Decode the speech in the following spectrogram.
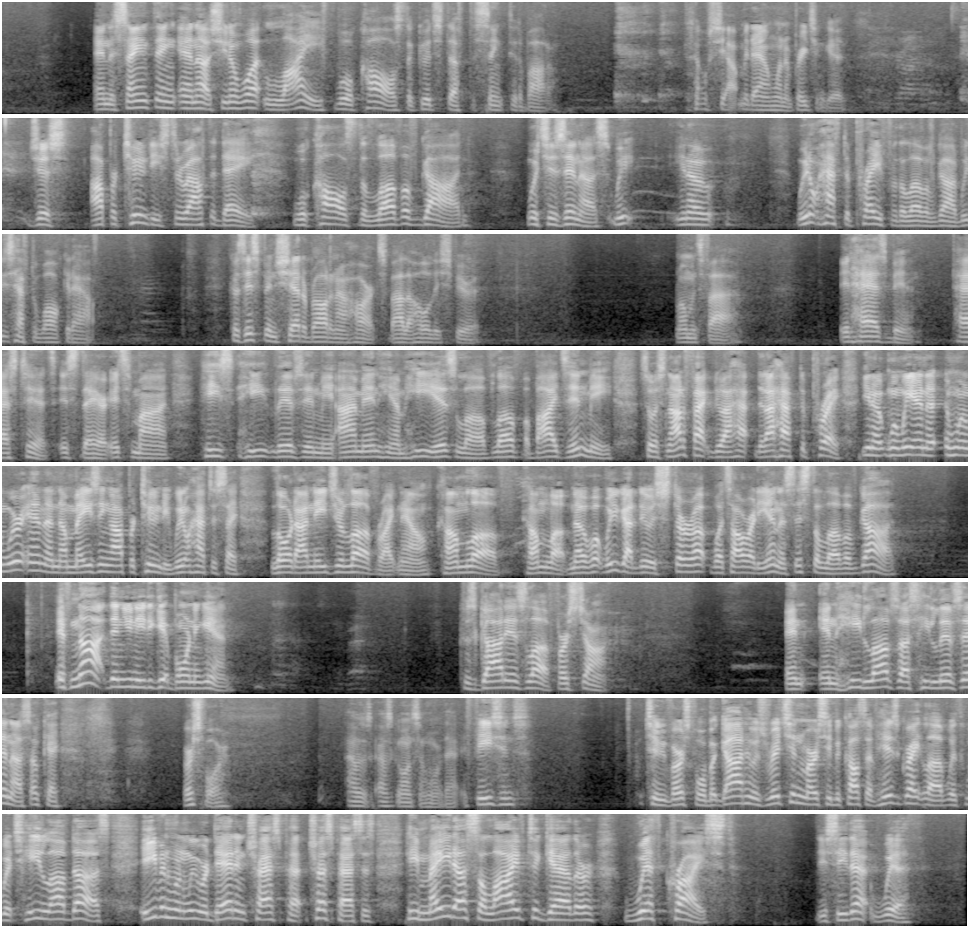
And the same thing in us. You know what? Life will cause the good stuff to sink to the bottom. Don't shout me down when I'm preaching good. Just opportunities throughout the day will cause the love of God, which is in us. We, you know, we don't have to pray for the love of God. We just have to walk it out. Because it's been shed abroad in our hearts by the Holy Spirit. Romans 5. It has been. Past tense. It's there. It's mine. He's, he lives in me. I'm in him. He is love. Love abides in me. So it's not a fact do I ha- that I have to pray. You know, when, we in a, when we're in an amazing opportunity, we don't have to say, Lord, I need your love right now. Come love. Come love. No, what we've got to do is stir up what's already in us. It's the love of God. If not, then you need to get born again. Because God is love, First John and, and he loves us, he lives in us. Okay. Verse 4. I was, I was going somewhere with that. Ephesians 2, verse 4. But God, who is rich in mercy because of his great love with which he loved us, even when we were dead in trespasses, he made us alive together with Christ. Do you see that? With.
